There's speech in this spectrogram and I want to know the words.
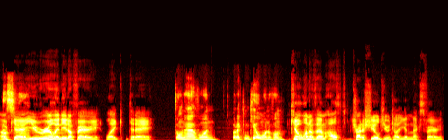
Okay, uh, you really need a fairy, like today. Don't have one, but I can kill one of them. Kill one of them. I'll try to shield you until you get the next fairy.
